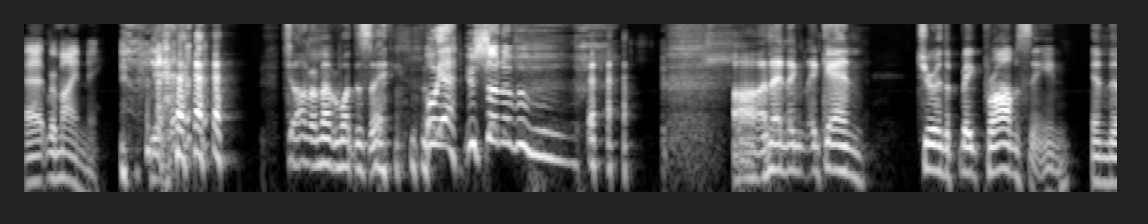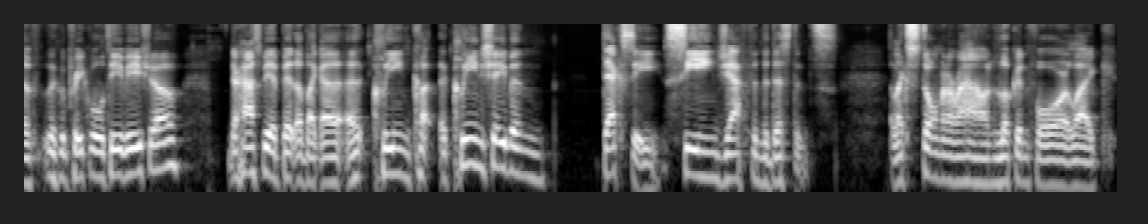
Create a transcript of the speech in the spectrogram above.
uh, remind me. yeah. John, remember what to say. oh yeah, you son of a. Uh, and then again, during the big prom scene in the, the prequel TV show, there has to be a bit of like a, a clean cut, a clean shaven Dexy seeing Jeff in the distance, like storming around looking for like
